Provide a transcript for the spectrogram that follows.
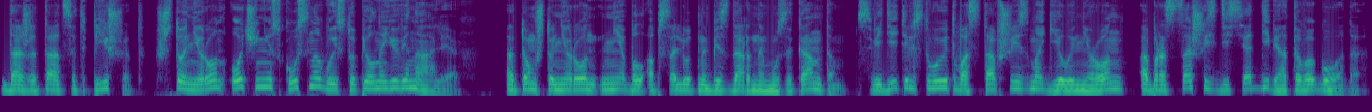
Даже Тацит пишет, что Нерон очень искусно выступил на ювеналиях. О том, что Нерон не был абсолютно бездарным музыкантом, свидетельствует восставший из могилы Нерон образца 69 -го года.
